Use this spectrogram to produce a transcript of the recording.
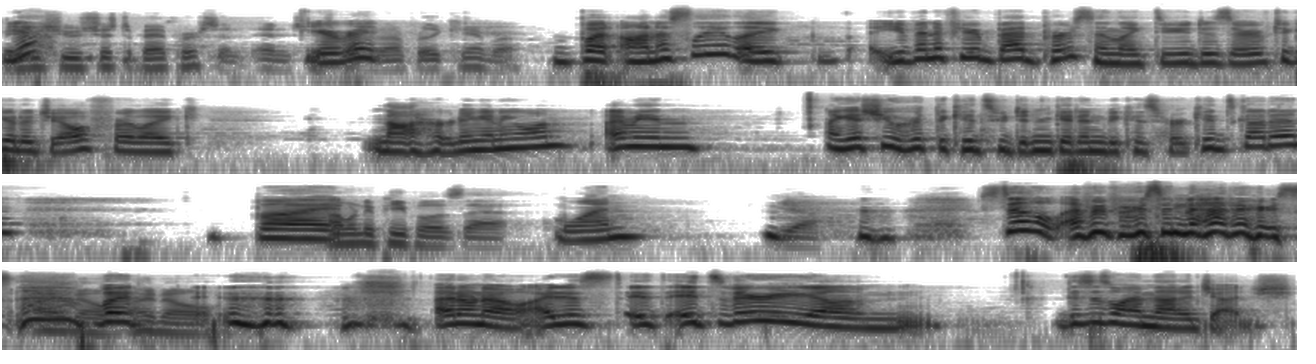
Maybe Yeah. she was just a bad person, and she's You're right. on for the camera. But honestly, like even if you're a bad person, like do you deserve to go to jail for like not hurting anyone? I mean, I guess you hurt the kids who didn't get in because her kids got in. But How many people is that? one, Yeah. still every person matters I know, but I know. i don't know i just it, it's very um this is why i'm not a judge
